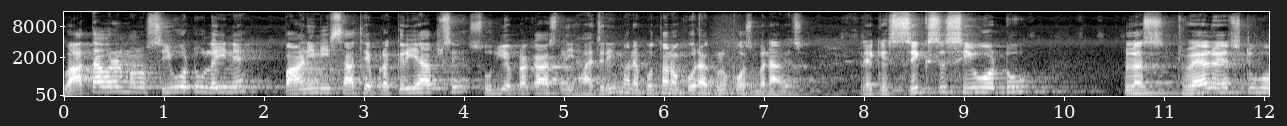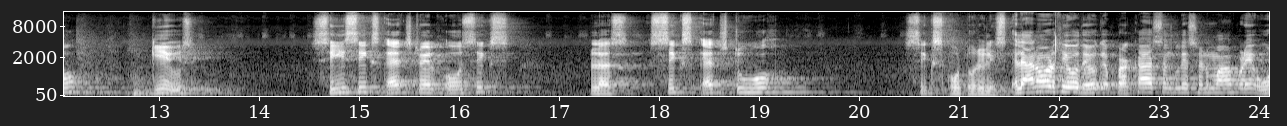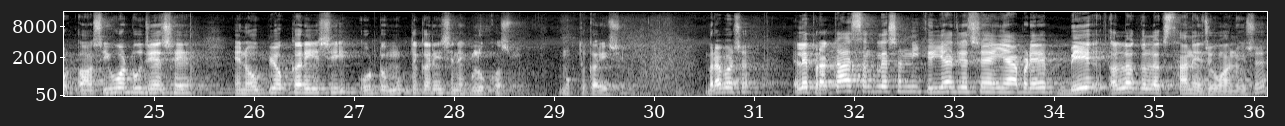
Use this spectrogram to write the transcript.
વાતાવરણમાંનો સીઓ ટુ લઈને પાણીની સાથે પ્રક્રિયા આપશે, સૂર્યપ્રકાશની હાજરીમાં અને પોતાનો ખોરાક ગ્લુકોઝ બનાવે છે. એટલે કે six CO two plus twelve H two O gives C six H twelve O six plus six H two O six O two release એટલે આનો અર્થ એવો થયો કે પ્રકાશ સંશ્લેષણમાં આપણે સીઓ ટુ જે છે, એનો ઉપયોગ કરીએ છીએ ઓટુ મુક્ત કરીએ છીએ અને ગ્લુકોઝ મુક્ત કરી છે બરાબર છે? એટલે પ્રકાશ સંશ્લેષણની ક્રિયા જે છે, અહીંયા આપણે બે અલગ અલગ સ્થાને જોવાનું છે.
